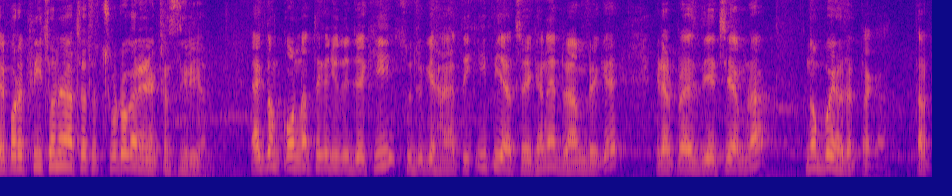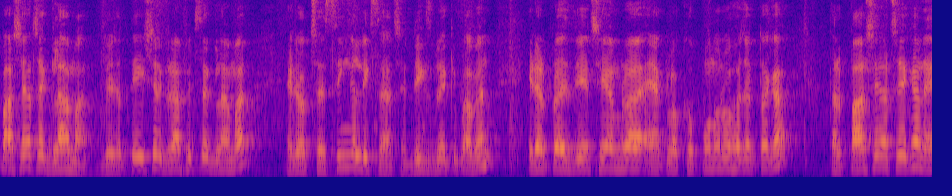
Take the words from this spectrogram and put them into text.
এরপরে পিছনে আছে হচ্ছে ছোটো গাড়ির একটা সিরিয়াল একদম কর্নার থেকে যদি দেখি সুজুকি হায়াতি ইপি আছে এখানে ড্রাম ব্রেকে এটার প্রাইস দিয়েছি আমরা নব্বই হাজার টাকা। তার পাশে আছে গ্লামার দু হাজার তেইশের গ্রাফিক্সের গ্লামার এটা হচ্ছে সিঙ্গেল ডিক্সে আছে ডিক্স ব্রেকে পাবেন। এটার প্রাইস দিয়েছি আমরা এক লক্ষ পনেরো হাজার টাকা। তার পাশে আছে এখানে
